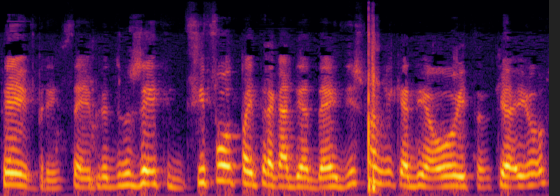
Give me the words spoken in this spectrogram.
Sempre, sempre. Do jeito, se for para entregar dia 10, diz para mim que é dia 8, que aí eu.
